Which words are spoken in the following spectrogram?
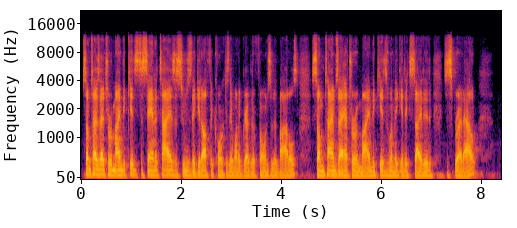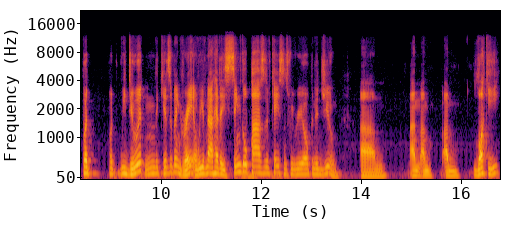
Sometimes I have to remind the kids to sanitize as soon as they get off the court because they want to grab their phones or their bottles. Sometimes I have to remind the kids when they get excited to spread out. But but we do it, and the kids have been great, and we've not had a single positive case since we reopened in June. Um, I'm I'm I'm lucky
